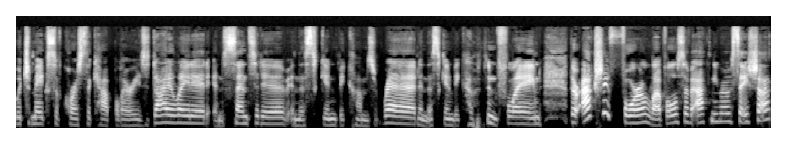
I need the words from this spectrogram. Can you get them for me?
which makes, of course, the capillaries dilated and sensitive, and the skin becomes red and the skin becomes inflamed. There are actually four levels of acne rosacea.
